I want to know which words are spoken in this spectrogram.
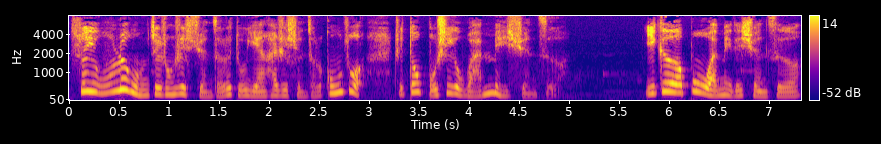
所以，无论我们最终是选择了读研，还是选择了工作，这都不是一个完美选择。一个不完美的选择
